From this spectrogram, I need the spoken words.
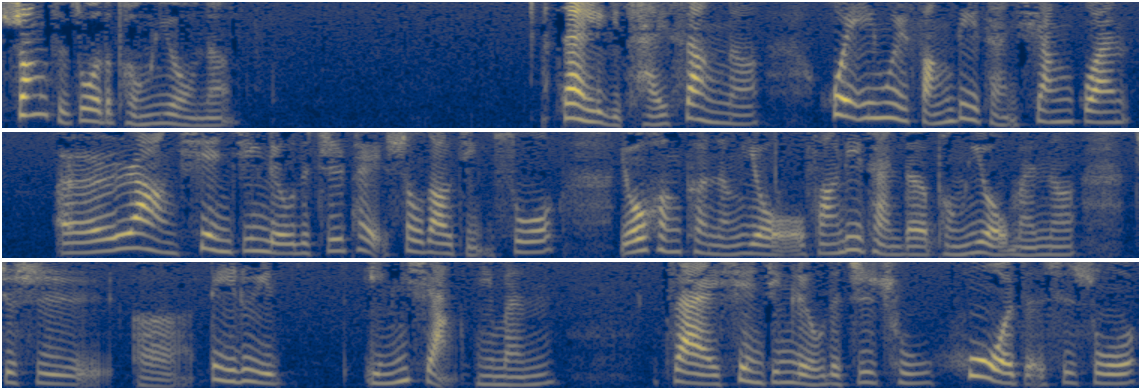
双子座的朋友呢，在理财上呢，会因为房地产相关而让现金流的支配受到紧缩，有很可能有房地产的朋友们呢，就是呃利率影响你们在现金流的支出，或者是说。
